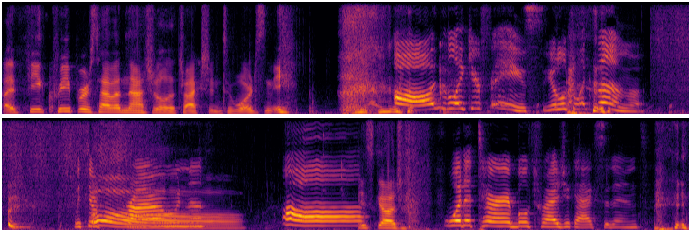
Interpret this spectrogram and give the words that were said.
I feel creepers have a natural attraction towards me. Aw, they like your face. You look like them. With your frown. Aw. Aw, He's got. What a terrible, tragic accident.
